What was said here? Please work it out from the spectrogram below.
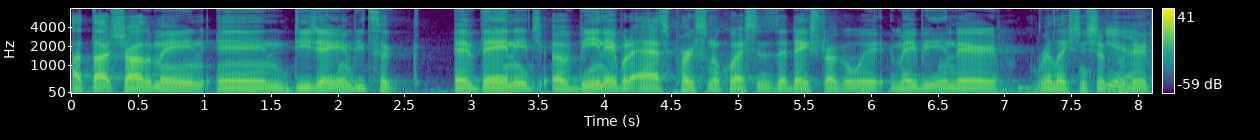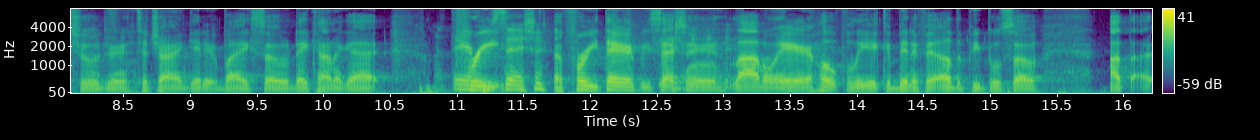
I thought Charlemagne and DJ Envy took advantage of being able to ask personal questions that they struggle with, maybe in their relationship Yeah. with their children, to try and get advice. So they kind of got A free session. a free therapy session live on air. Hopefully, it could benefit other people. So I thought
